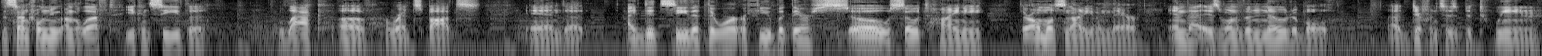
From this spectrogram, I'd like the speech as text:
The central newt on the left, you can see the lack of red spots. And uh, I did see that there were a few, but they are so, so tiny they're almost not even there. And that is one of the notable uh, differences between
